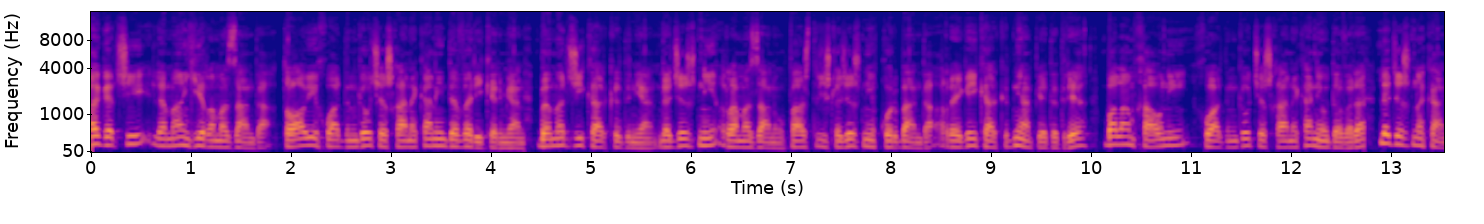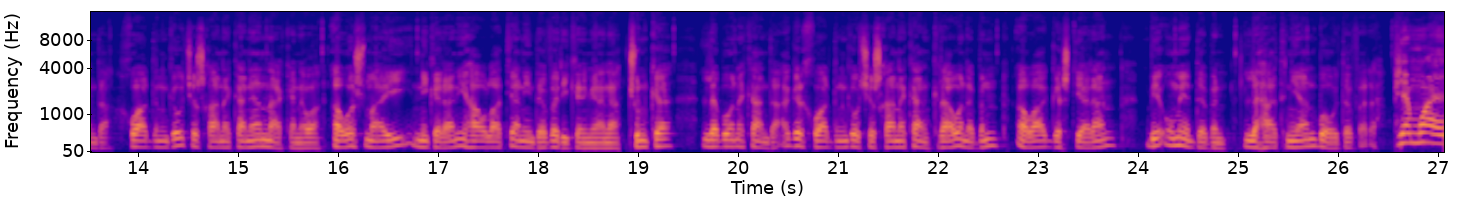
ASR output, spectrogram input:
ئەگەرچی لە مانگی ڕەمەزاندا تەواوی خواردنگە و چێشخانەکانی دەڤەری گەرمیان بە مەرجی کارکردنیان لە جەژنی ڕەمەزان و پاشتریش لە جەژنی قورباندا ڕێگەی کارکردنیان پێدەدرێ بەڵام خاوەنی خواردنگە و چێشخانەکانی ئەو دەڤەرە لە جەژنەکاندا خواردنگە و چێشخانەکانیان ناکەنەوە ئەوەش مایەی نیگەرانی هاوڵاتیانی دەڤەری گەرمیانە چونکە لە بۆنەکاندا ئەگەر خواردنگە و چێشخانەکان کراوە نەبن ئەوا گەشتیاران بێ ئومێد دەبن لە هاتنیان بۆ ئەو دەڤەرە. پێم وایە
